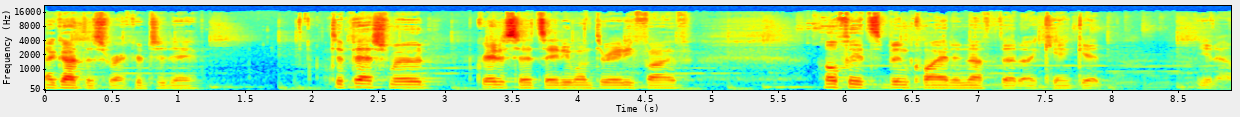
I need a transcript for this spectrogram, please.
I got this record today. Depeche Mode, greatest hits, 81 through 85. Hopefully, it's been quiet enough that I can't get, you know,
